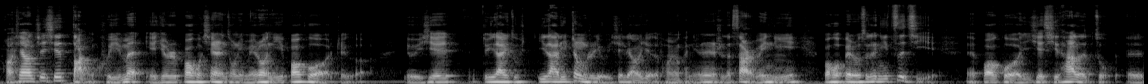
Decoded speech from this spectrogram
好像这些党魁们，也就是包括现任总理梅洛尼，包括这个有一些对意大利意大利政治有一些了解的朋友肯定认识的萨尔维尼，包括贝卢斯科尼自己。呃，包括一些其他的左呃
